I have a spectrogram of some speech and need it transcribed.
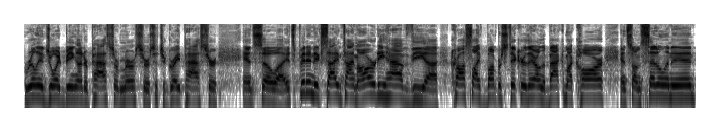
Really enjoyed being under Pastor Mercer, such a great pastor. And so uh, it's been an exciting time. I already have the uh, Cross Life bumper sticker there on the back of my car. And so I'm settling in.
